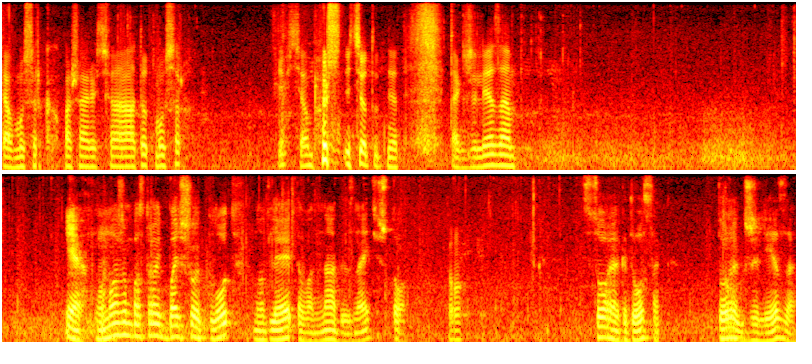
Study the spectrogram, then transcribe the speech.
Я в мусорках пожарюсь. А тут мусор. И все, больше ничего тут нет. Так, железо. Не, мы можем построить большой плод, но для этого надо, знаете что? Что? 40 досок, 40 железа,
